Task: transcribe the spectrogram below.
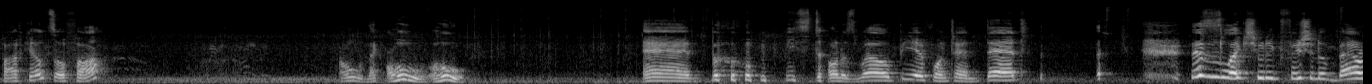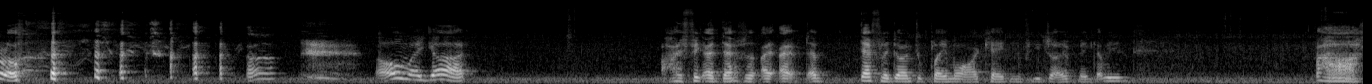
Five kills so far. Oh, like, oh, oh. And boom, he's down as well. BF-110 dead. This is like shooting fish in a barrel. oh my god. I think I definitely, I, I, I'm definitely going to play more arcade in the future. I think. I mean, ah,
